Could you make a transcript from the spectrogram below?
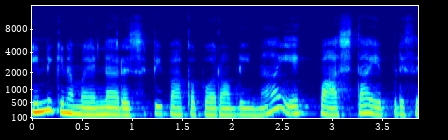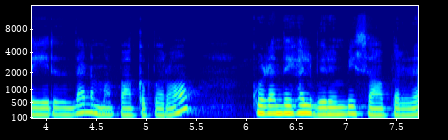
இன்றைக்கி நம்ம என்ன ரெசிபி பார்க்க போகிறோம் அப்படின்னா எக் பாஸ்தா எப்படி செய்கிறதுன்னு தான் நம்ம பார்க்க போகிறோம் குழந்தைகள் விரும்பி சாப்பிட்ற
